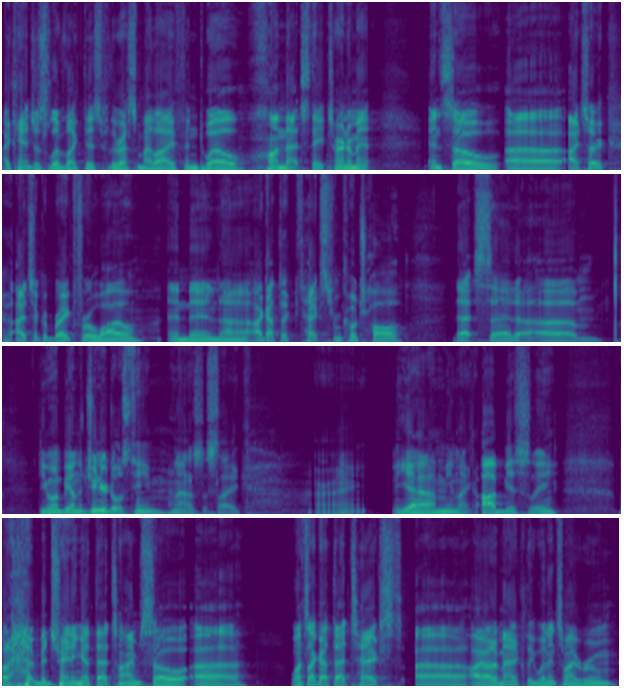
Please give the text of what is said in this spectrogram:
I can't just live like this for the rest of my life and dwell on that state tournament. And so uh, I took I took a break for a while, and then uh, I got the text from Coach Hall that said, um, "Do you want to be on the junior duels team?" And I was just like, "All right, yeah." I mean, like obviously, but I hadn't been training at that time. So uh, once I got that text, uh, I automatically went into my room,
